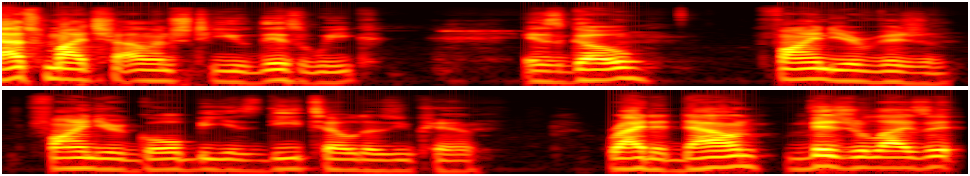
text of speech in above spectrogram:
that's my challenge to you this week is go find your vision Find your goal, be as detailed as you can. Write it down, visualize it,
